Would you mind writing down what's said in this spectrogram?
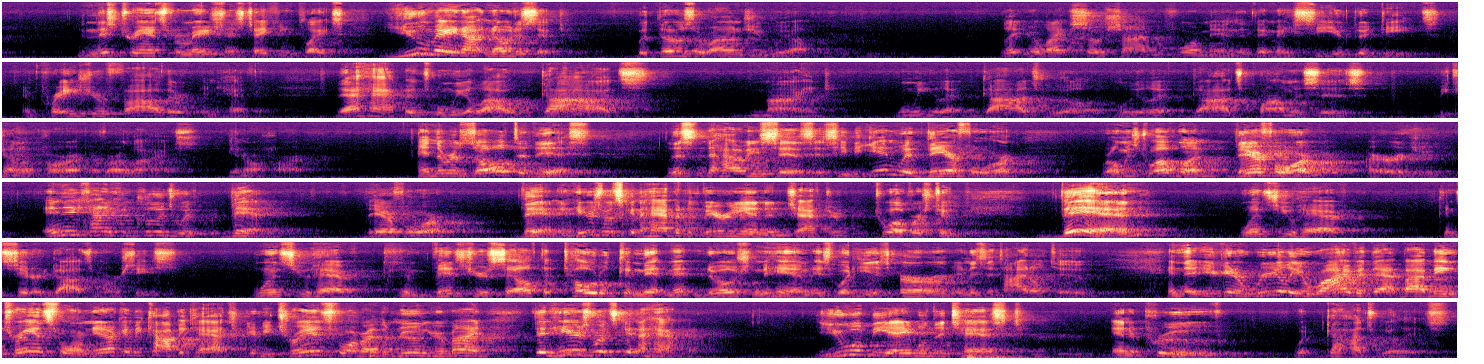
then this transformation is taking place. You may not notice it, but those around you will. Let your light so shine before men that they may see your good deeds and praise your Father in heaven. That happens when we allow God's mind, when we let God's will, when we let God's promises become a part of our lives in our heart. And the result of this, listen to how he says this. He began with therefore, Romans 12 1, therefore, I urge you. And then he kind of concludes with then. Therefore, then. And here's what's going to happen at the very end in chapter 12, verse 2. Then, once you have considered God's mercies, once you have convinced yourself that total commitment and devotion to Him is what He has earned and is entitled to, and that you're going to really arrive at that by being transformed, you're not going to be copycats, you're going to be transformed by the renewing of your mind, then here's what's going to happen. You will be able to test and approve what God's will is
